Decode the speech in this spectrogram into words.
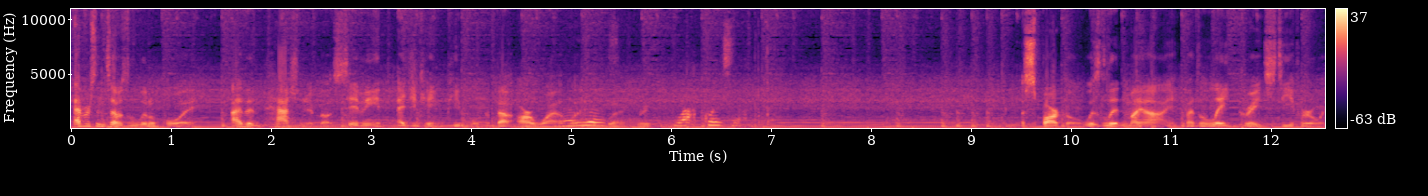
Ever since I was a little boy, I've been passionate about saving and educating people about our wildlife. A sparkle was lit in my eye by the late great Steve Irwin.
